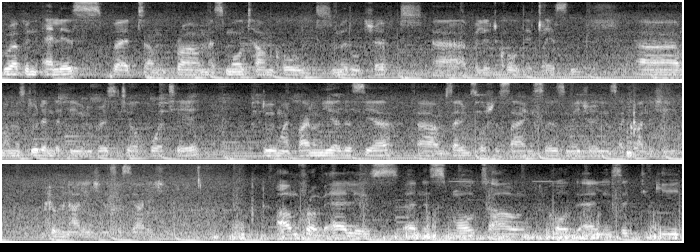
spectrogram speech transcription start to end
Grew up in Alice, but I'm from a small town called Middledrift, a village called Eklesi. Um, I'm a student at the University of Fort Hare, doing my final year this year, um, studying social sciences, majoring in psychology, criminology, and sociology. I'm from Alice, in a small town called Alice at Tigini.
